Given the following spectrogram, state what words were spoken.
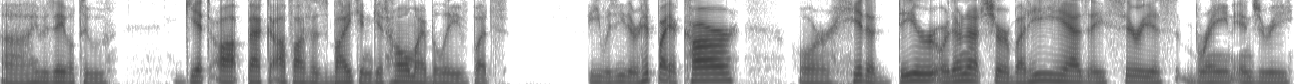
Uh, he was able to get up back up off his bike and get home, I believe, but he was either hit by a car or hit a deer or they're not sure, but he has a serious brain injury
